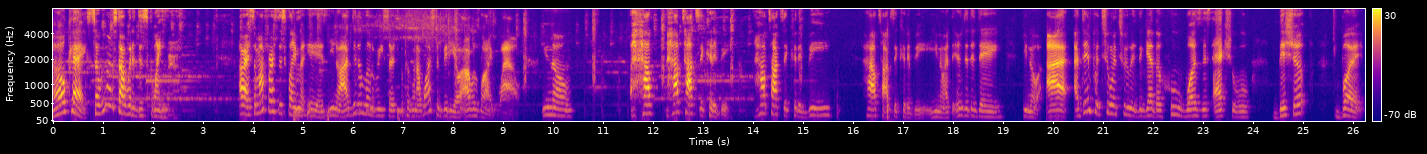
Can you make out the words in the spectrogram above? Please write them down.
Okay, so we're going to start with a disclaimer. All right, so my first disclaimer is, you know, I did a little research because when I watched the video, I was like, wow, you know, how how toxic could it be? How toxic could it be? How toxic could it be? You know, at the end of the day, you know, I I didn't put two and two together who was this actual bishop, but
